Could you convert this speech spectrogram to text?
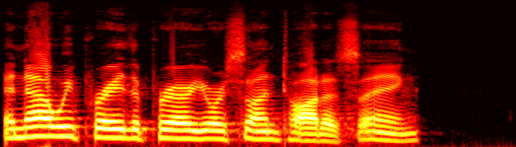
And now we pray the prayer your Son taught us, saying,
